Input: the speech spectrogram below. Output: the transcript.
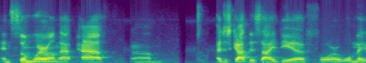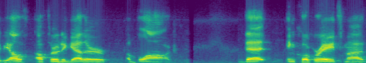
and somewhere on that path. Um, I just got this idea for well maybe I'll I'll throw together a blog that incorporates my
